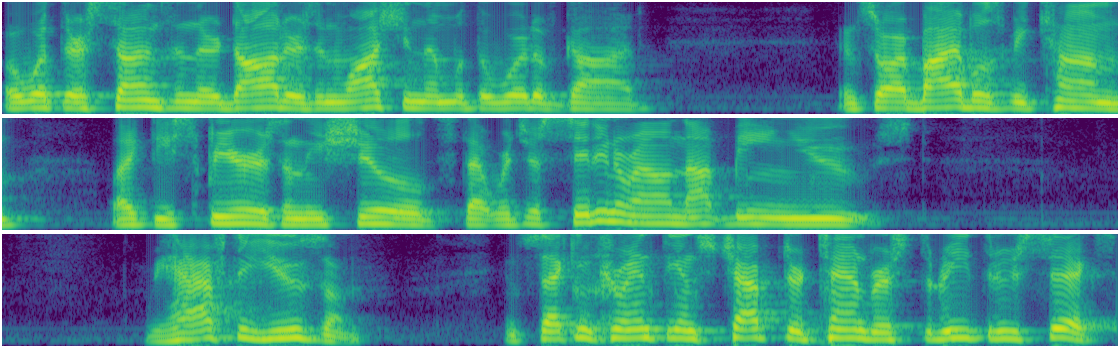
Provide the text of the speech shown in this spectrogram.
or with their sons and their daughters and washing them with the word of God. And so our Bibles become like these spears and these shields that were just sitting around not being used. We have to use them. In 2 Corinthians chapter 10, verse 3 through 6,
